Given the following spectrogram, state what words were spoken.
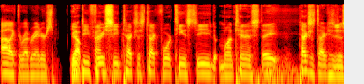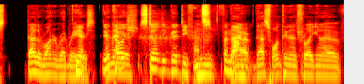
I like the Red Raiders. Good Yep, defense. three seed Texas Tech, 14 seed Montana State. Texas Tech is just they're the running Red Raiders. New And coach, still de- good defense. Mhm. Phenomenal. That's one thing that's really going to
